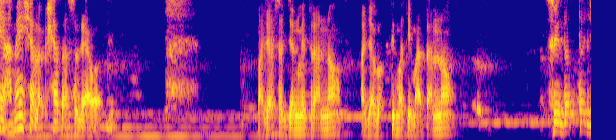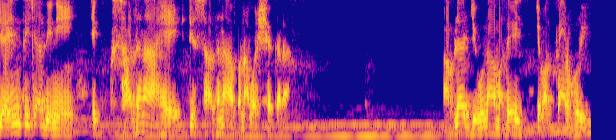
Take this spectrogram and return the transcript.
हे हमेशा लक्षात असू द्यावं. माझ्या सज्जन मित्रांनो माझ्या भक्तिमती मातांनो श्री दत्त जयंतीच्या दिनी एक साधना आहे ती साधना आपण अवश्य करा. आपल्या जीवनामध्ये चमत्कार होईल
